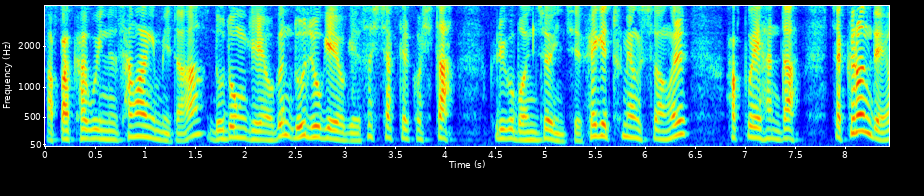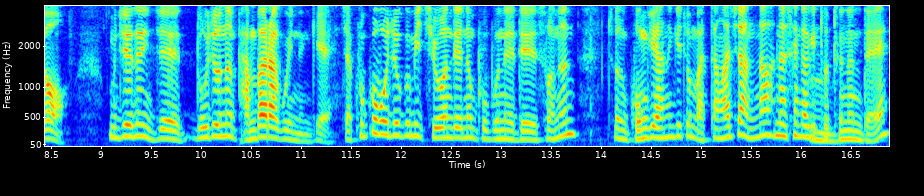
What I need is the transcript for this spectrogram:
압박하고 있는 상황입니다. 노동 개혁은 노조 개혁에서 시작될 것이다. 그리고 먼저 이제 회계 투명성을 확보해야 한다. 자, 그런데요. 문제는 이제 노조는 반발하고 있는 게, 자, 국고보조금이 지원되는 부분에 대해서는 저는 공개하는 게 좀 마땅하지 않나 하는 생각이 음. 또 드는데,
